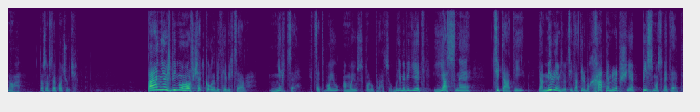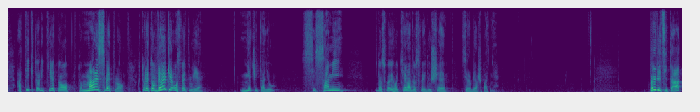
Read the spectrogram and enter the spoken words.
No, to som chcel počuť. Pán Jež by mohol všetko urobiť, keby chcel. Nechce. Chce tvoju a moju spoluprácu. Budeme vidieť jasné citáty. Ja milujem tieto citáty, lebo chápem lepšie písmo sveté. A tí, ktorí tieto, to malé svetlo, ktoré to veľké osvetľuje, nečítajú, si sami do svojho tela, do svojej duše si robia špatne. Prvý citát.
